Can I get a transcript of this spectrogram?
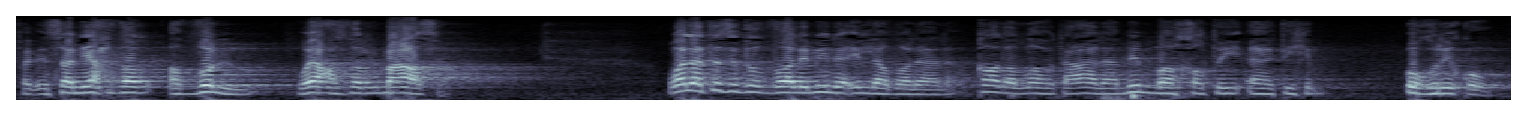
فالإنسان يحذر الظلم ويحذر المعاصي. ولا تزد الظالمين إلا ضلالا. قال الله تعالى مما خطيئاتهم أغرقوا.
